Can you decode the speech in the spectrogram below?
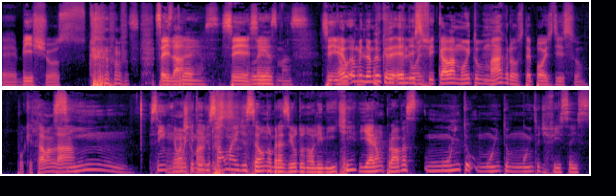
eh, bichos, sei lá. Estranhos. Sim, sim. Lesmas. Sim, eu, eu me lembro que eles ficavam muito magros depois disso, porque estavam lá. Sim. Sim, eu acho Muito que teve magros. só uma edição no Brasil do No Limite e eram provas muito, muito, muito difíceis.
